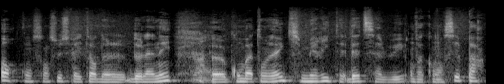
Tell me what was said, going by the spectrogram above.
hors consensus fighter de, de l'année, euh, combattants de l'année qui méritent d'être salués. On va commencer par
